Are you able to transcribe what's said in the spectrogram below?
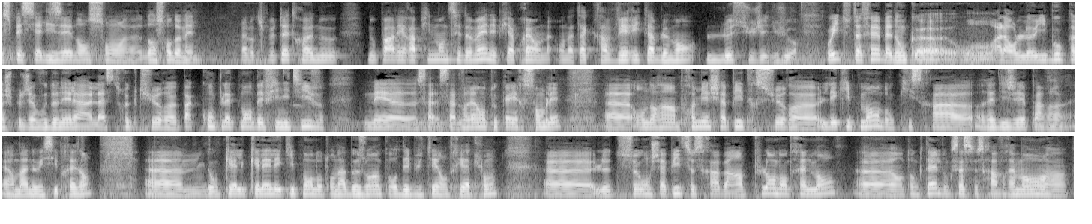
spécialisé dans son dans son domaine. Alors tu peux peut-être euh, nous, nous parler rapidement de ces domaines et puis après on, on attaquera véritablement le sujet du jour. Oui, tout à fait. Bah donc, euh, on, alors le e-book, je peux déjà vous donner la, la structure euh, pas complètement définitive, mais euh, ça, ça, devrait en tout cas y ressembler. Euh, on aura un premier chapitre sur euh, l'équipement, donc qui sera rédigé par Hermano ici présent. donc quel, quel est l'équipement dont on a besoin pour débuter en triathlon? Le second chapitre, ce sera bah, un plan d'entraînement en tant que tel. Donc ça, ce sera vraiment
